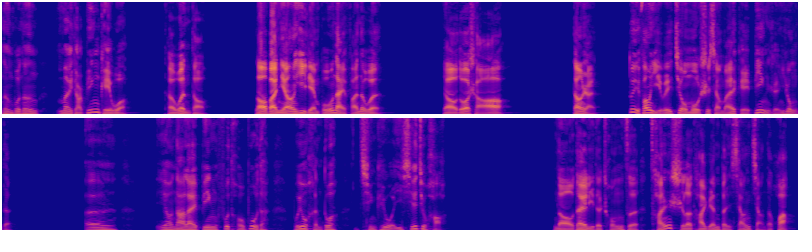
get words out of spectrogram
能不能卖点冰给我？他问道。老板娘一脸不耐烦的问：“要多少？”当然，对方以为旧木是想买给病人用的。呃，要拿来冰敷头部的，不用很多，请给我一些就好。脑袋里的虫子蚕食了他原本想讲的话，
